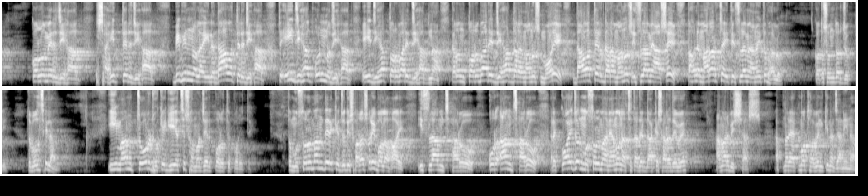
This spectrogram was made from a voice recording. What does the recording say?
কলমের জিহাদ, সাহিত্যের জিহাদ, বিভিন্ন লাইনে দাওয়াতের জিহাদ। তো এই জিহাদ অন্য জিহাদ, এই জিহাদ তরবারের জিহাদ না। কারণ তরবারের জিহাদ দ্বারা মানুষ মরে, দাওয়াতের দ্বারা মানুষ ইসলামে আসে, তাহলে মারার চাইতে ইসলামে আনাই তো ভালো। কত সুন্দর যুক্তি। তো বলছিলাম, ইমান চোর ঢুকে গিয়েছে সমাজের পরতে পরতে। তো মুসলমানদেরকে যদি সরাসরি বলা হয়, ইসলাম ছাড়ো, কোরআন ছাড়ো, আরে কয়জন মুসলমান এমন আছে তাদের ডাকে সাড়া দেবে? আমার বিশ্বাস, আপনারা একমত হবেন কিনা জানি না।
